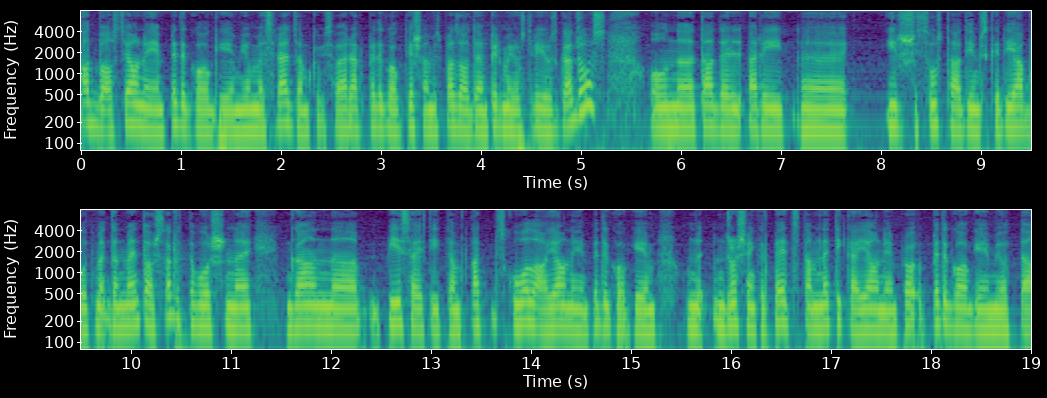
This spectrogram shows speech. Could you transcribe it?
atbalsts jaunajiem pedagogiem, jo mēs redzam, ka visvairāk pedagoģu tiešām mēs pazaudējam pirmajos trijos gados. E, tādēļ arī ir šis uzstādījums, ka ir jābūt gan mentoru sagatavošanai, gan piesaistītam skolā jaunajiem pedagogiem. Un, un droši vien, ka pēc tam ne tikai jauniem pedagogiem, jo tā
